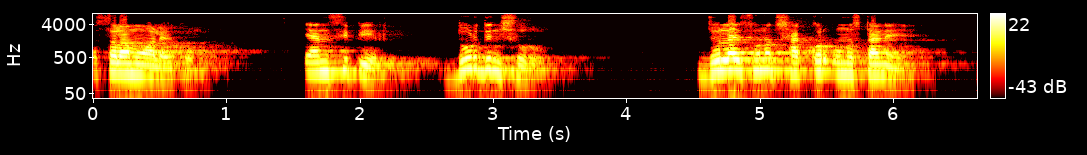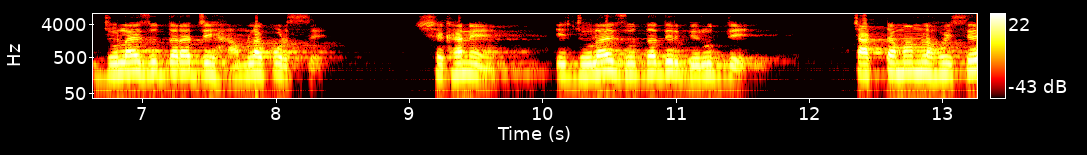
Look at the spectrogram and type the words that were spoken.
আসসালামু আলাইকুম। এনসিপির দুর্দিন শুরু। জুলাই সনদ স্বাক্ষর অনুষ্ঠানে জুলাই যোদ্ধারা যে হামলা করছে, সেখানে এই জুলাই যোদ্ধাদের বিরুদ্ধে চারটা মামলা হয়েছে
